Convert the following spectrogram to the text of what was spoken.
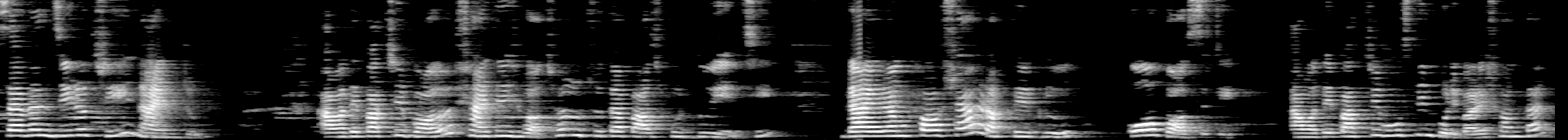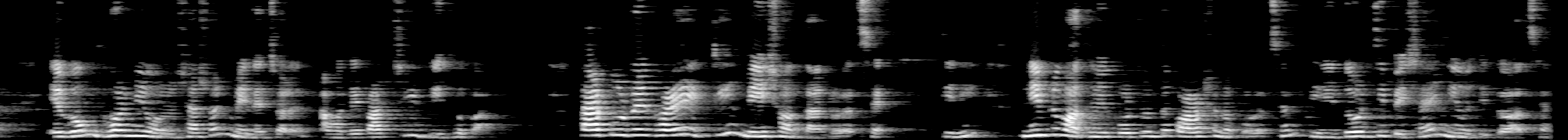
seven zero three nine two আমাদের পাত্রীর বয়স সাঁত্রিশ বছর, উচ্চতা পাঁচ ফুট দুই ইঞ্চি, গায়ের রং ফর্সা, রক্তের গ্রুপ ও পজিটিভ আমাদের পাত্রী মুসলিম পরিবারের সন্তান এবং ধর্মীয় অনুশাসন মেনে চলেন। আমাদের পাত্রী বিধবা। তার পূর্বের ঘরে একটি মেয়ে সন্তান রয়েছে। তিনি নিম্ন মাধ্যমিক পর্যন্ত পড়াশোনা করেছেন। তিনি দর্জি পেশায় নিয়োজিত আছেন।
